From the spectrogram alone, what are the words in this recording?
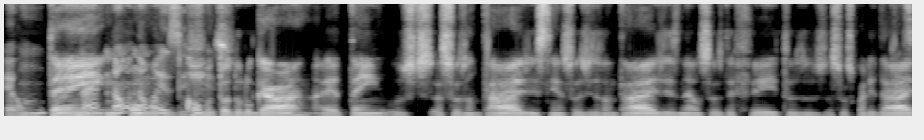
é um. Tem, né? Não, como, não existe. como isso. todo lugar, é, tem os- as suas vantagens, tem as suas desvantagens, né, os seus defeitos, os- as suas qualidades.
